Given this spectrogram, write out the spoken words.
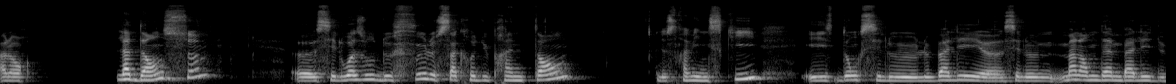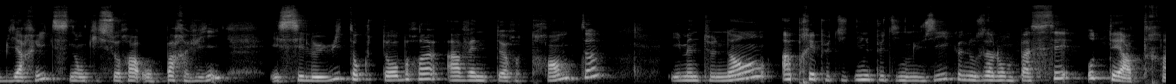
Alors, la danse, euh, c'est l'oiseau de feu, le sacre du printemps de Stravinsky. Et donc, c'est le, ballet, euh, c'est le Malandin ballet de Biarritz, donc qui sera au Parvis. Et c'est le 8 octobre à 20h30. Et maintenant, après une petite musique, nous allons passer au théâtre.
